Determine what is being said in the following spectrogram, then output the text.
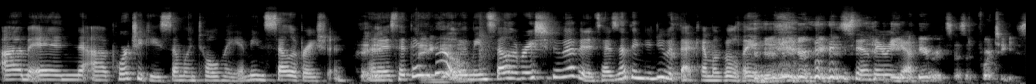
um, in uh, Portuguese, someone told me it means celebration, and I said, "There, there you go. go. It means celebration of evidence. Has nothing to do with that chemical thing." so there we go. Here it says in Portuguese.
